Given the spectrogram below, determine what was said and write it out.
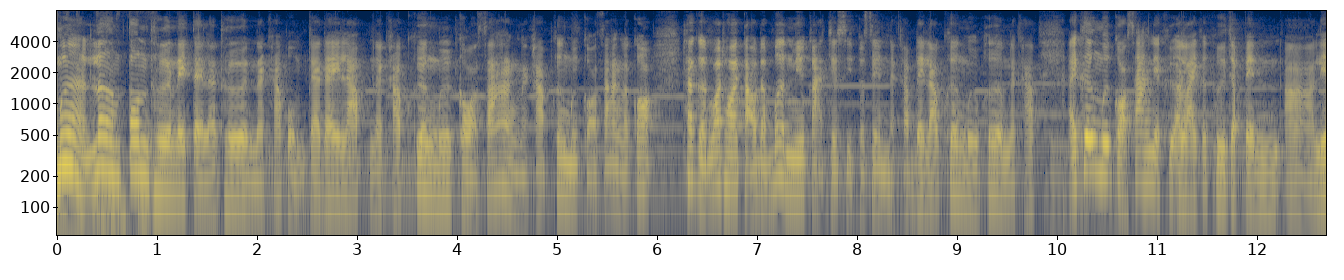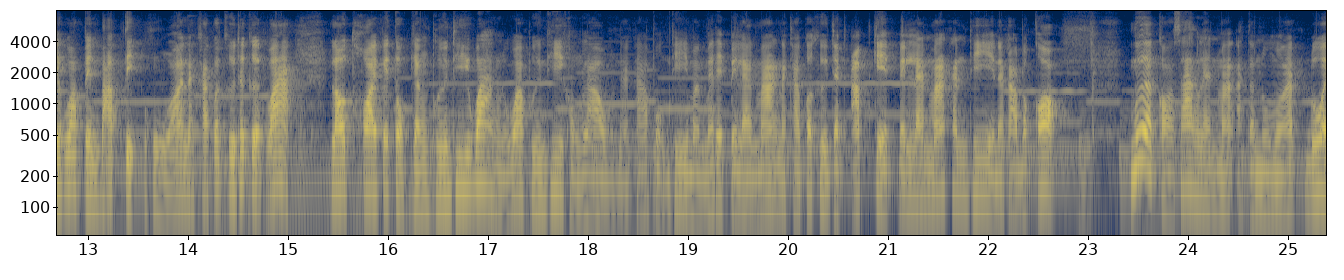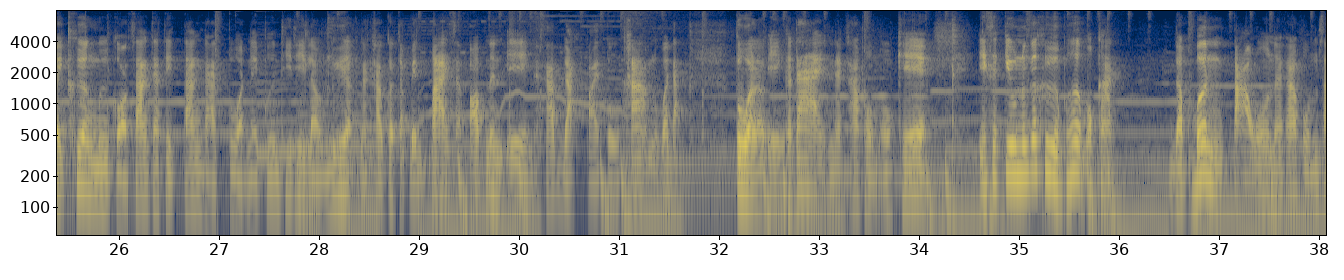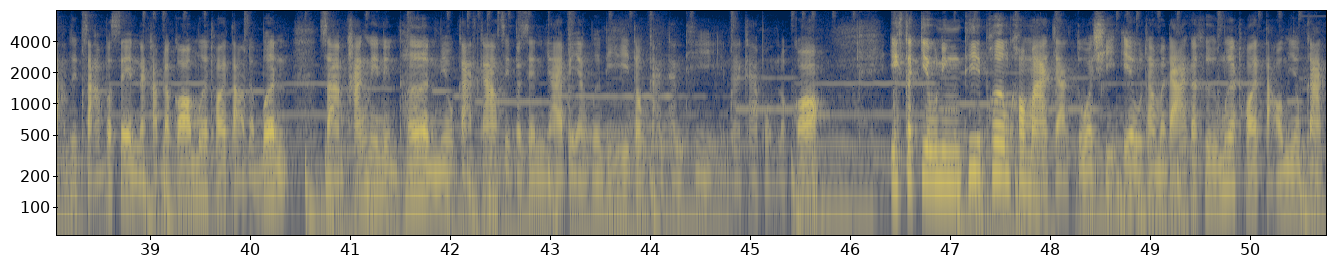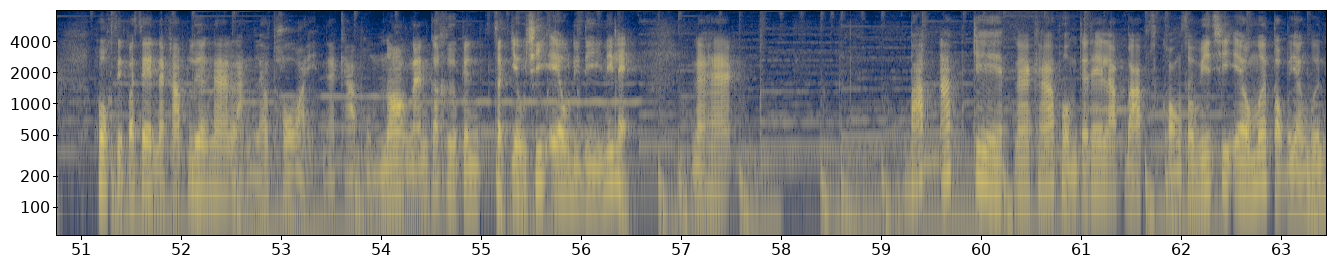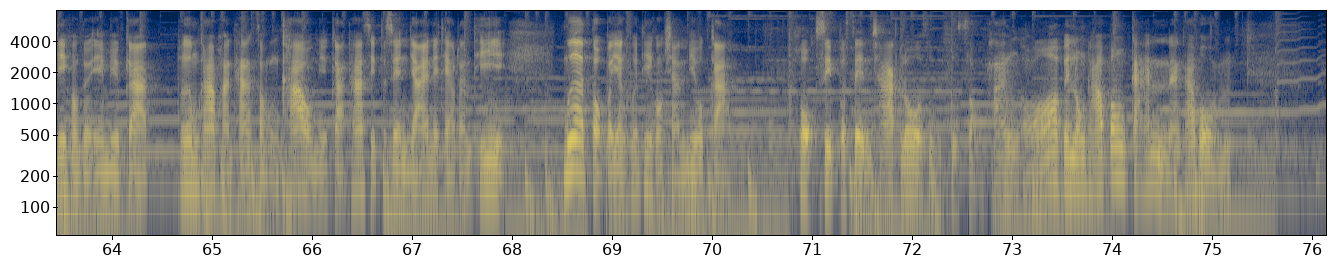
เมื่อเริ่มต้นเทินในแต่ละเทินนะครับผมจะได้รับนะครับเครื่องมือก่อสร้างนะครับเครื่องมือก่อสร้างแล้วก็ถ้าเกิดว่าทอยเต๋าดับเบิลมีโอกาส 70%นะครับได้รับเครื่องมือเพิ่มนะครับไอ้เครื่องมือก่อสร้างเนี่ยคืออะไรก็คือจะเป็นอ่าเรียกว่าเป็นบัฟติดหัวนะครับก็คือถ้าเกิดว่าเราทอยไปตกยังพื้นที่ว่างหรือว่าพื้นที่ของเรานะครับผมที่มันไม่ได้เป็นแลนด์มาร์กนะครับก็คือจะอัปเกรดเป็นแลนด์มาร์กทันทีนะครับแล้วก็ เมื่อก่อสร้างแลนด์มาร์กอัตโนมัติ ด้วยเครื่องมือก่อสร้างจะติดตั้งด่านตรวจในพื้นที่ที่เราเลือกนะครับ ก็จะเป็นป้ายสต็อปนั่นเองนะครับ ดักฝ่ายตรงข้ามหรือว่าดักตัวเราเองก็ได้นะครับผมโอเค อีกสกิลหนึงก็คือเพิ่มโอกาสดับเบิลเต่านะครับผม 33%นะครับ แล้วก็เมื่อทอยเต่าดับเบิล3 ครั้งใน 1 เทิร์น มีโอกาส 90%ย้ายไปยังพื้นที่ที่ต้องการทันทีนะครับผม แล้วก็อีกสกิลหนึ่งที่เพิ่มเข้ามาจากตัวชีเอลธรรมดาก็คือเมื่อทอยเต๋ามีโอกาส 60%นะครับเรื่องหน้าหลังแล้วทอยนะครับผมนอกนั้นก็คือเป็นสกิลชีเอลดีๆ นี่แหละนะฮะบัฟอัปเกรดนะครับผมจะได้รับบัฟของสวิตชีเอลเมื่อตกไปยังพื้นที่ของตัวเองมีโอกาสเพิ่มค่าผ่านทาง 2 เข้า มีโอกาส 50%ย้ายในแถวทันที เมื่อตกไปยังพื้นที่ของฉันมีโอกาส 60%ชาร์จโล่สูงสุด 2 ครั้ง อ๋อ เป็นรองเท้าป้องกันนะครับผม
